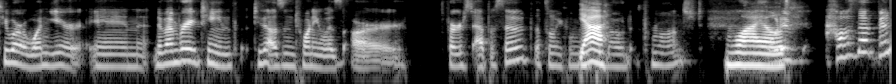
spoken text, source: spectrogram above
to our one year. In November eighteenth, two thousand twenty, was our first episode. That's when we Yeah. launched. Wild. Have, how's that been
